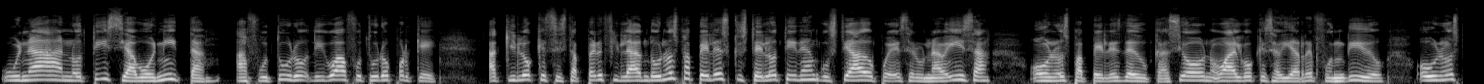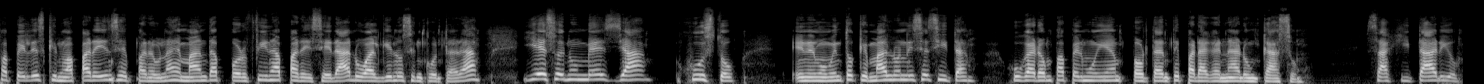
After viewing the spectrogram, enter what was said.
una noticia bonita a futuro, digo a futuro porque aquí lo que se está perfilando, unos papeles que usted lo tiene angustiado, puede ser una visa o unos papeles de educación o algo que se había refundido o unos papeles que no aparecen para una demanda, por fin aparecerán o alguien los encontrará. Y eso en un mes ya justo en el momento que más lo necesita, jugará un papel muy importante para ganar un caso. Sagitario.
